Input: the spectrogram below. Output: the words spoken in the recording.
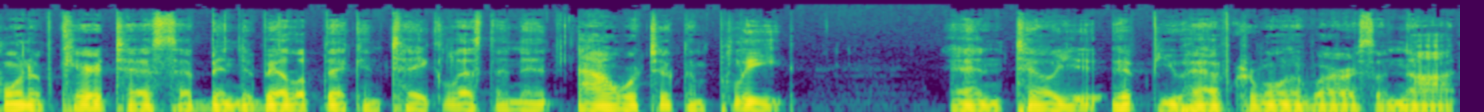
Point of care tests have been developed that can take less than an hour to complete and tell you if you have coronavirus or not.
